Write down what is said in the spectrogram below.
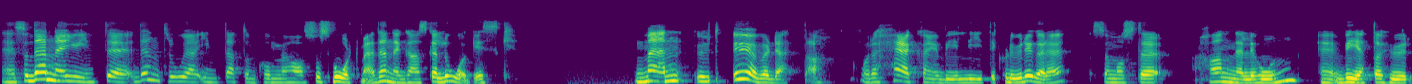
Eh, så den är ju inte, den tror jag inte att de kommer ha så svårt med. Den är ganska logisk. Men utöver detta, och det här kan ju bli lite klurigare, så måste han eller hon eh, veta hur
